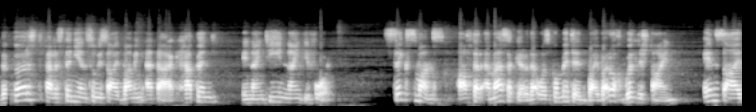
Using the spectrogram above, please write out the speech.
The first Palestinian suicide bombing attack happened in 1994, six months after a massacre that was committed by Baruch Goldstein inside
